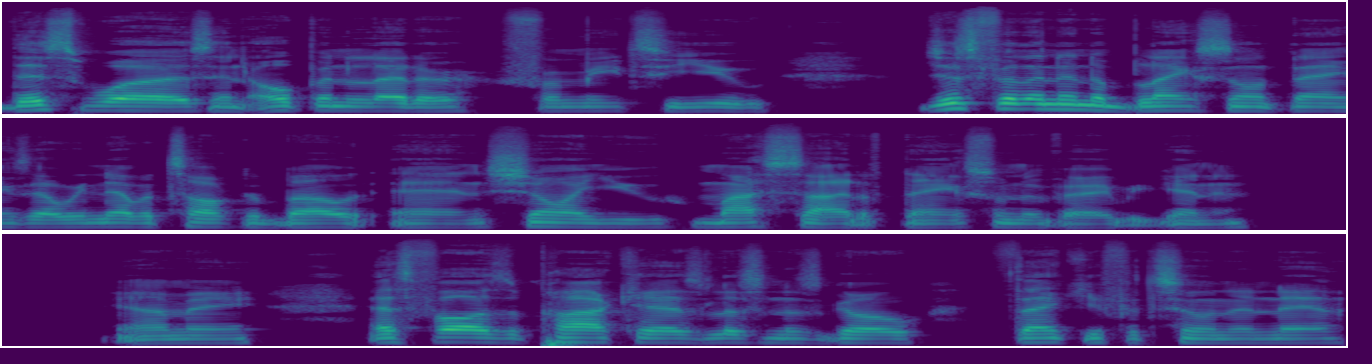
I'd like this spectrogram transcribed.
this was an open letter from me to you. Just filling in the blanks on things that we never talked about and showing you my side of things from the very beginning. You know what I mean? As far as the podcast listeners go, thank you for tuning in.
